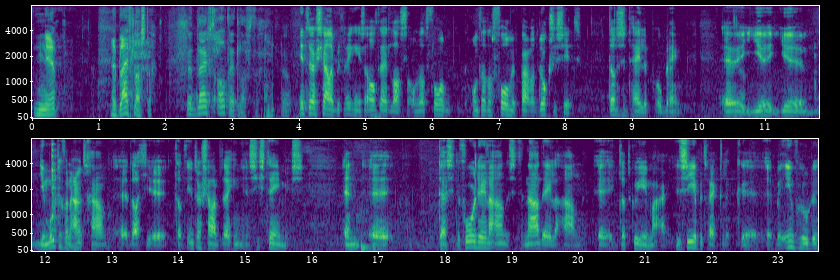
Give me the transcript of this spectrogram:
Ja, het blijft lastig. Het blijft altijd lastig. Ja. Internationale betrekking is altijd lastig, omdat, vol, omdat het vol met paradoxen zit. Dat is het hele probleem. Uh, je, je, je moet ervan uitgaan uh, dat, je, dat internationale betrekking een systeem is. En uh, daar zitten voordelen aan, er zitten nadelen aan. dat kun je maar zeer betrekkelijk beïnvloeden.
